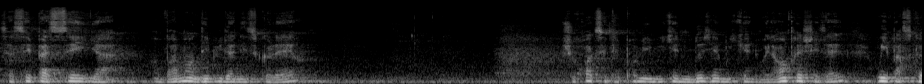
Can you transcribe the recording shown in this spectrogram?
ça s'est passé il y a vraiment en début d'année scolaire. Je crois que c'était le premier week-end ou deuxième week-end où elle rentrait chez elle. Oui, parce que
